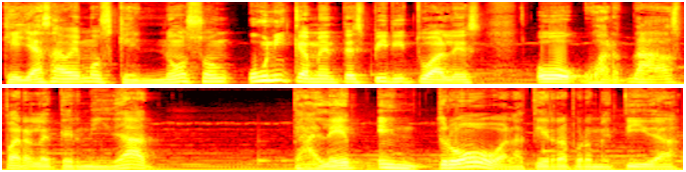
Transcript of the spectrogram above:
que ya sabemos que no son únicamente espirituales o guardadas para la eternidad. Caleb entró a la tierra prometida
